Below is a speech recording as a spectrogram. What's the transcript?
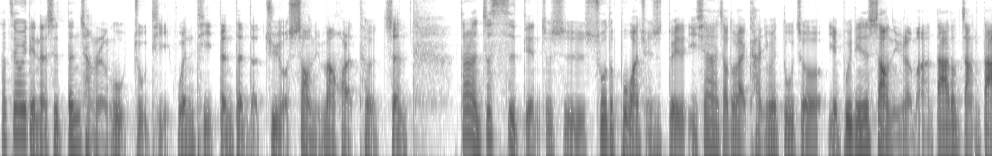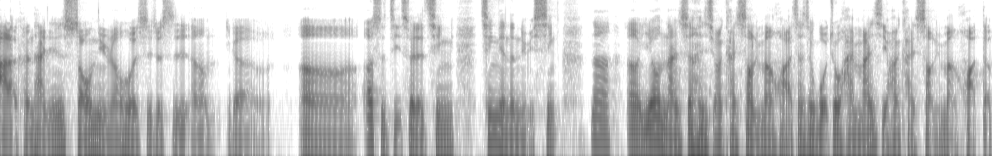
那最后一点呢，是登场人物、主题、文体等等的具有少女漫画的特征。当然，这四点就是说的不完全是对的。以现在的角度来看，因为读者也不一定是少女了嘛，大家都长大了，可能她已经是熟女了，或者是就是嗯一个呃二十几岁的青青年的女性。那呃也有男生很喜欢看少女漫画，像是我就还蛮喜欢看少女漫画的。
